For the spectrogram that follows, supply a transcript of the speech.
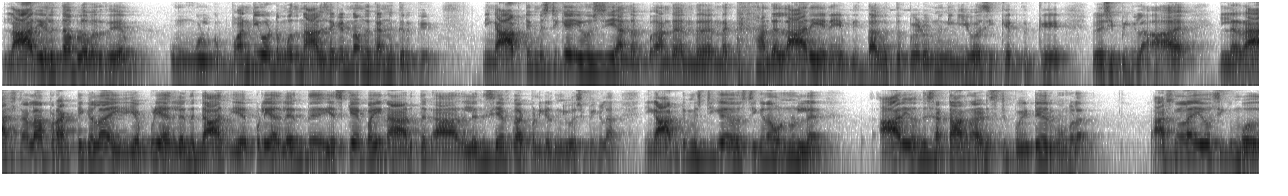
லாரி எழுத்தாப்புல வருது உங்களுக்கு வண்டி ஓட்டும் போது நாலு செகண்ட் தான் உங்கள் கண்ணுக்கு இருக்குது நீங்கள் ஆப்டிமிஸ்டிக்காக யோசி அந்த அந்த அந்த அந்த அந்த லாரி என்னை இப்படி தவிர்த்து போயிடும்னு நீங்கள் யோசிக்கிறதுக்கு யோசிப்பீங்களா? இல்லை ரேஷ்னலாக ப்ராக்டிக்கலாக எப்படி அதுலேருந்து டா எப்படி அதுலேருந்து எஸ்கேப் ஆகி நான் அடுத்த அதுலேருந்து சேஃப்கார்ட் பண்ணிக்கிறதுன்னு யோசிப்பீங்களா? நீங்கள் ஆப்டிமிஸ்டிக்காக யோசிச்சிங்கன்னா ஒன்றும் இல்லை. ஆரி வந்து சட்டார்னு அடிச்சுட்டு போயிட்டே இருக்கும் உங்களை. ரேஷ்னலாக யோசிக்கும் போது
